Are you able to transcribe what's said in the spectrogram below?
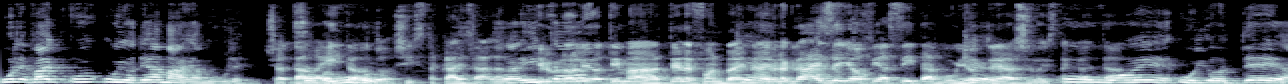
הוא לבד, הוא, הוא יודע מה היה מעולה. שאתה ראית אותו, לו. שהסתכלת עליו. ראית? כאילו לא להיות עם הטלפון בעיניים כן. ולהגיד "אה, איזה יופי עשית והוא כן. יודע שלא הסתכלת. הוא רואה, הוא יודע,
